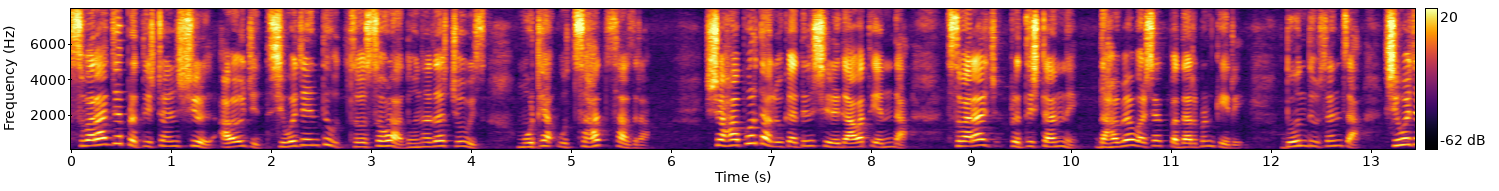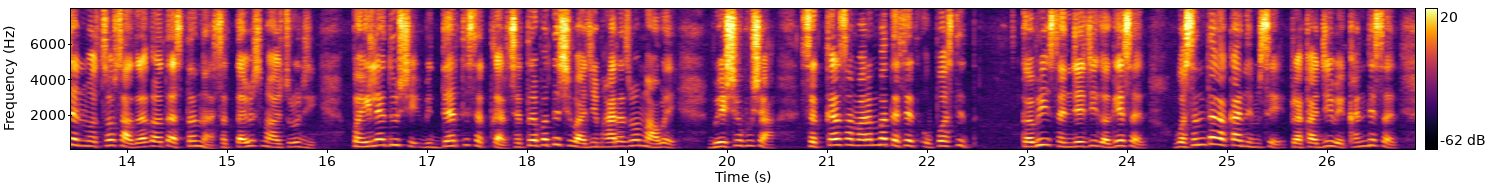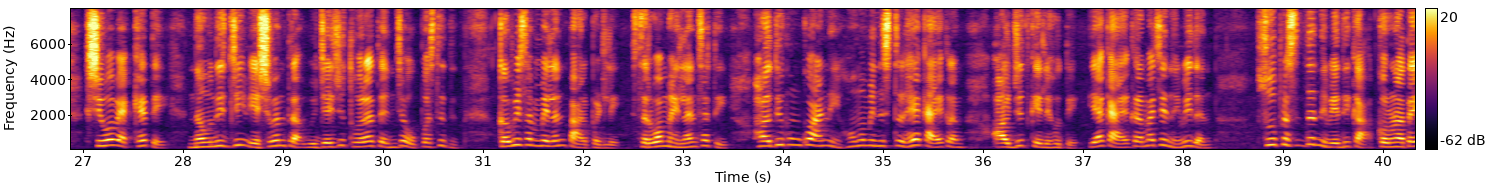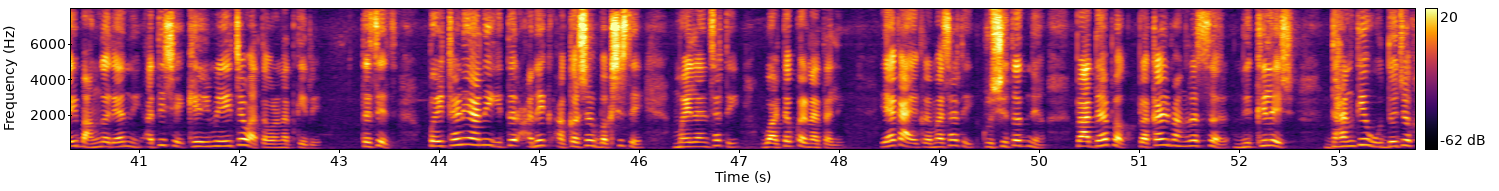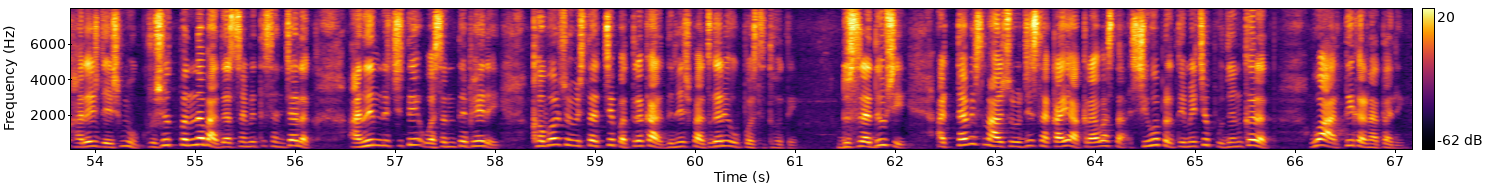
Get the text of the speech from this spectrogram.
स्वराज्य प्रतिष्ठान शीळ आयोजित शिवजयंती उत्सव सोहळा दोन हजार चोवीस मोठ्या उत्साहात साजरा. शहापूर तालुक्यातील शिळगावात यंदा स्वराज प्रतिष्ठानने दहाव्या वर्षात पदार्पण केले. दोन दिवसांचा शिवजन्मोत्सव साजरा करत असताना सत्तावीस मार्च रोजी पहिल्या दिवशी विद्यार्थी सत्कार छत्रपती शिवाजी महाराज व मावळे वेशभूषा सत्कार समारंभ तसेच उपस्थित कवी संजयजी गगेसर वसंत काका निमसे प्रकाशजी वेखंडे सर शिवव्याख्याते नवनीतजी यशवंतराव विजयजी थोरात यांच्या उपस्थितीत कवी संमेलन पार पडले. सर्व महिलांसाठी हळदी कुंकू आणि होम मिनिस्टर हे कार्यक्रम आयोजित केले होते. या कार्यक्रमाचे निवेदन सुप्रसिद्ध निवेदिका करुणाताई बांगर यांनी अतिशय खेळीमेळीच्या वातावरणात केले. तसेच पैठणी आणि इतर अनेक आकर्षक बक्षिसे महिलांसाठी वाटप करण्यात आली. या कार्यक्रमासाठी कृषीतज्ञ प्राध्यापक प्रकाश भांगरज सर निखिलेश धानके उद्योजक हरेश देशमुख कृषी उत्पन्न बाजार समिती संचालक अनिल निचिते वसंत भेरे खबर चोवीस तासचे पत्रकार दिनेश पाचगरे उपस्थित होते. दुसऱ्या दिवशी अठ्ठावीस मार्च रोजी सकाळी अकरा वाजता शिवप्रतिमेचे पूजन करत व आरती करण्यात आली.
